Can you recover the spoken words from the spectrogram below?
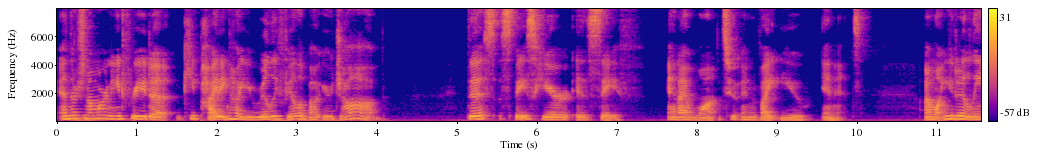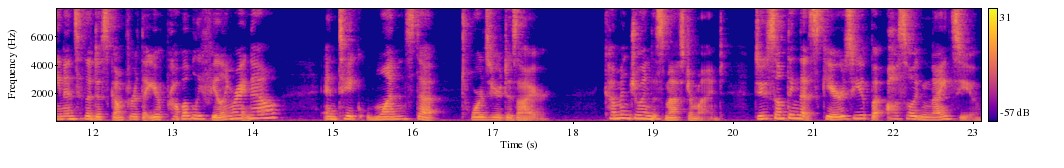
And there's no more need for you to keep hiding how you really feel about your job. This space here is safe, and I want to invite you in it. I want you to lean into the discomfort that you're probably feeling right now and take one step towards your desire. Come and join this mastermind. Do something that scares you, but also ignites you.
